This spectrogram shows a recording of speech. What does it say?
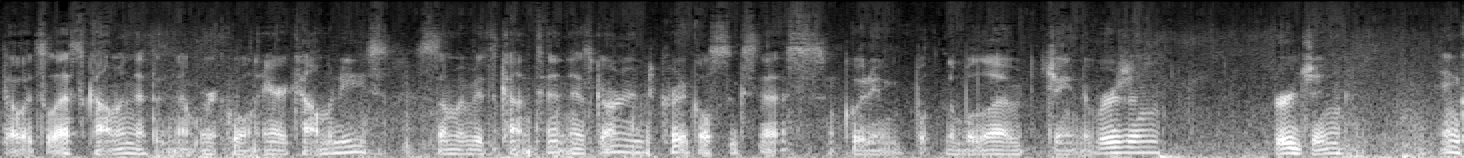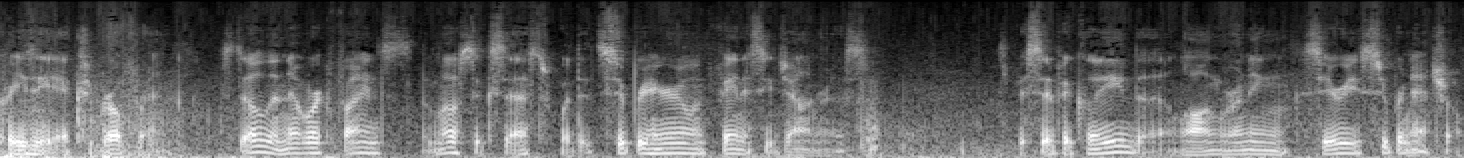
Though it's less common that the network will air comedies, some of its content has garnered critical success, including the beloved Jane the Virgin, Virgin, and Crazy Ex-Girlfriend. Still, the network finds the most success with its superhero and fantasy genres, specifically the long-running series Supernatural,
